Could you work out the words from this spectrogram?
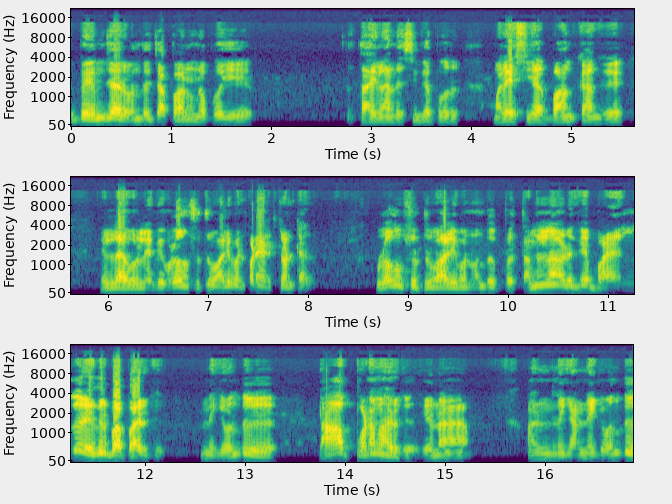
இப்போ எம்ஜிஆர் வந்து ஜப்பானில் போய் தாய்லாந்து சிங்கப்பூர் மலேசியா பாங்காங்கு எல்லா ஊர்லேயும் போய் உலகம் சுற்றும் வாலிபன் படம் எடுத்துட்டு வந்துட்டார். உலகம் சுற்றும் வாலிபன் வந்து இப்போ தமிழ்நாடுக்கே பயங்கர எதிர்பார்ப்பாக இருக்குது இன்றைக்கி வந்து டாப் படமாக இருக்குது ஏன்னா அன்னைக்கு அன்னைக்கு வந்து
